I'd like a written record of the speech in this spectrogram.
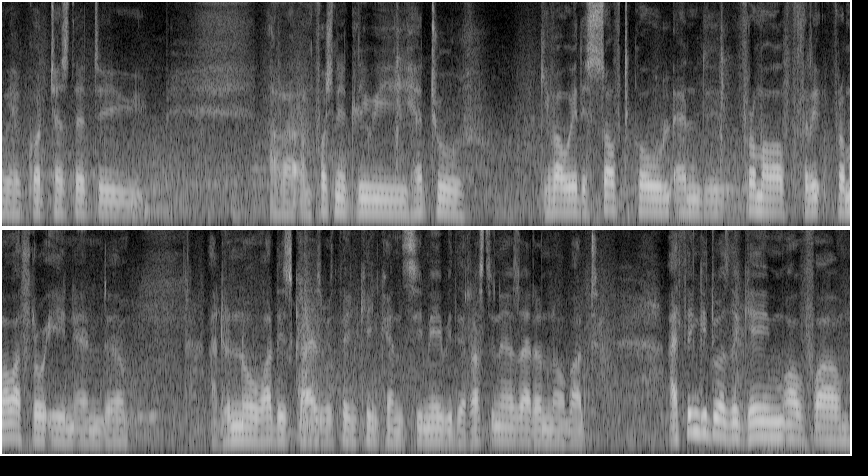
We have got tested. Uh, uh, unfortunately, we had to give away the soft goal and uh, from our from our throw in and. Uh, I don't know what these guys were thinking. Can see maybe the rustiness. I don't know, but I think it was the game of um,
